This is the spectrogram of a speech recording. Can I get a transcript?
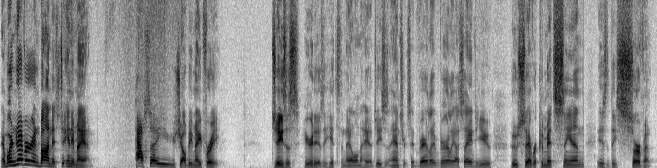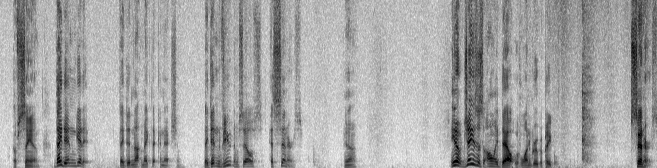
and we're never in bondage to any man. How say you, you shall be made free? Jesus, here it is, he hits the nail on the head. Jesus answered, said, Verily, verily, I say unto you, whosoever commits sin is the servant of sin. They didn't get it. They did not make that connection. They didn't view themselves as sinners. You know? You know, Jesus only dealt with one group of people sinners.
